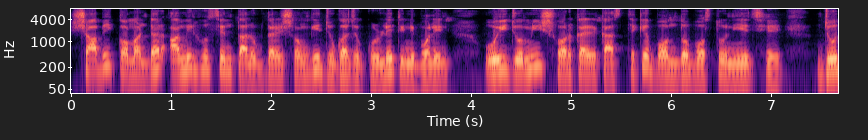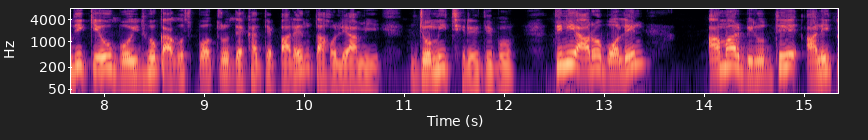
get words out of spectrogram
সাবেক কমান্ডার আমির হোসেন তালুকদারের সঙ্গে যোগাযোগ করলে তিনি বলেন, ওই জমি সরকারের কাছ থেকে বন্দোবস্ত নিয়েছে। যদি কেউ বৈধ কাগজপত্র দেখাতে পারেন, তাহলে আমি জমি ছেড়ে দেব। তিনি আরও বলেন আমার বিরুদ্ধে আনিত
